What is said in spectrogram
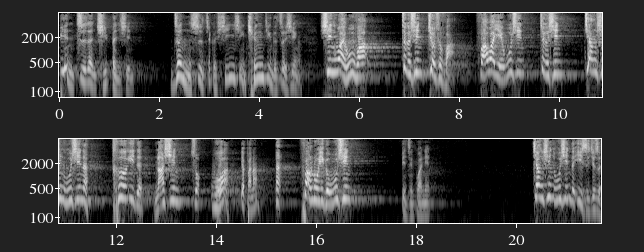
便自认其本心，认识这个心性清净的自信，心外无法，这个心就是法，法外也无心，这个心将心无心呢？刻意的拿心说，我要把它嗯放入一个无心，变成观念。将心无心的意思就是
